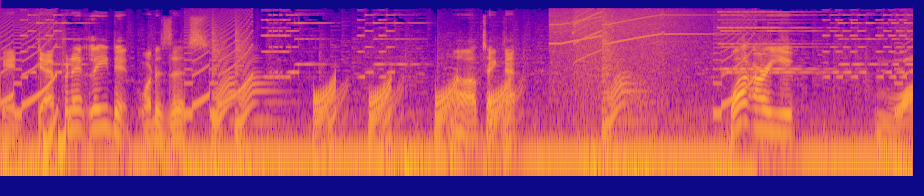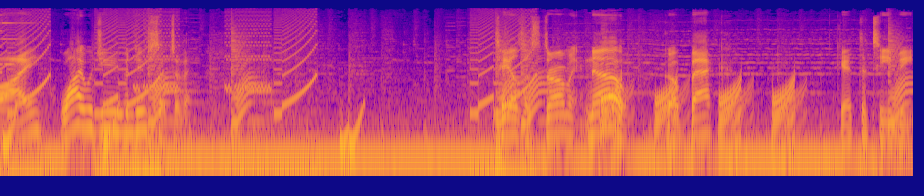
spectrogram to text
It definitely did. What is this? Oh, I'll take that. What are you... Why? Why would you even do such a thing? Tails is throwing me. No! Go back. Get the TV.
